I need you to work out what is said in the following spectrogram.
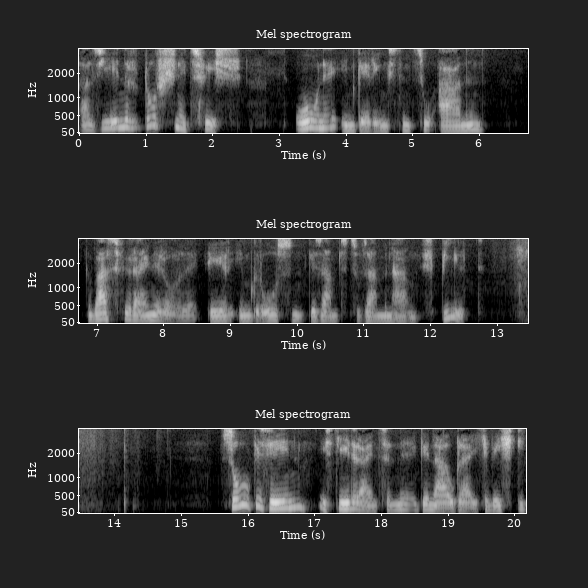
als jener Durchschnittsfisch, ohne im geringsten zu ahnen, was für eine Rolle er im großen Gesamtzusammenhang spielt. So gesehen ist jeder Einzelne genau gleich wichtig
